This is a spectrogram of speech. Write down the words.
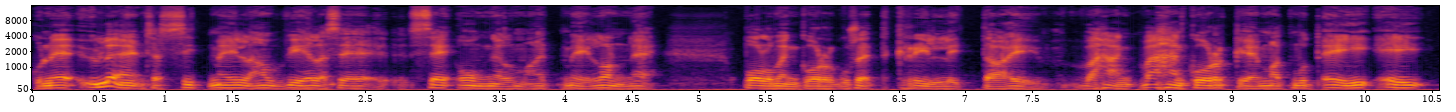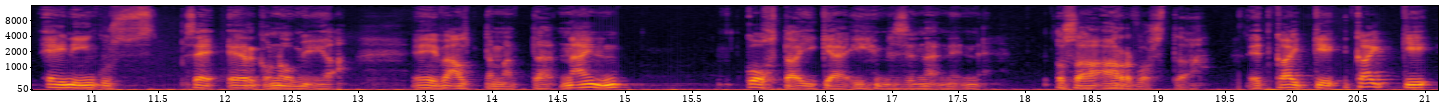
Kun ne yleensä sitten meillä on vielä se, se ongelma, että meillä on ne polvenkorkuiset grillit tai vähän, vähän korkeammat, mutta ei, ei, ei niin kuin se ergonomia ei välttämättä näin kohta ikäihmisenä niin osaa arvostaa. Et kaikki, kaikki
